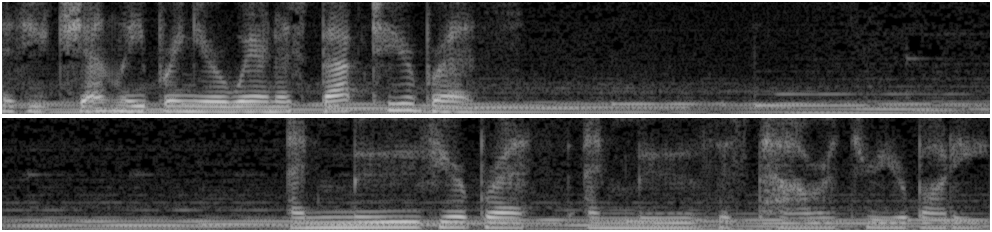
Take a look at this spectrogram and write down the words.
As you gently bring your awareness back to your breath and move your breath and move this power through your body.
